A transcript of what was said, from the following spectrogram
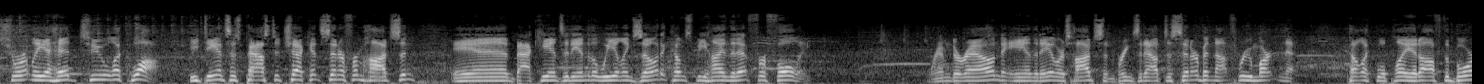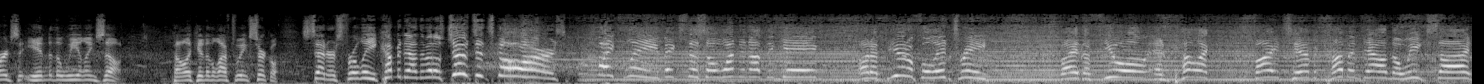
shortly ahead to Lacroix. He dances past a check at center from Hodgson and backhands it into the wheeling zone. It comes behind the net for Foley. Rimmed around and the Nailers Hodgson brings it out to center, but not through Martinet. Pelech will play it off the boards into the wheeling zone. Pelech into the left wing circle. Centers for Lee. Coming down the middle. Shoots and scores! Mike Lee makes this a one to nothing game on a beautiful entry by the Fuel and Pelech finds him coming down the weak side.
